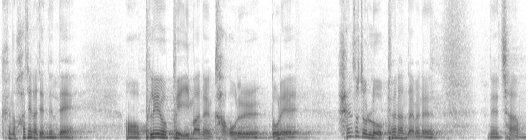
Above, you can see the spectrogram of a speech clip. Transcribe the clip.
큰 화제가 됐는데 어, 플레이오프에 임하는 각오를 노래 한 소절로 표현한다면은 네, 참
